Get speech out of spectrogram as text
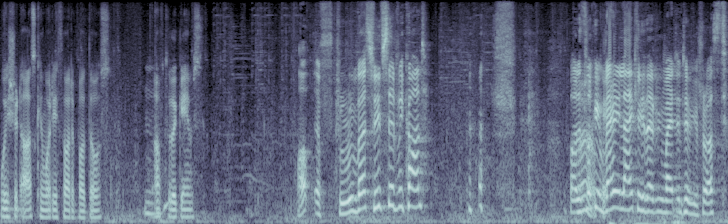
we should ask him what he thought about those mm -hmm. after the games. Well, if True Reverse sweeps it, we can't. well, it's oh, looking okay. very likely that we might interview Frost.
